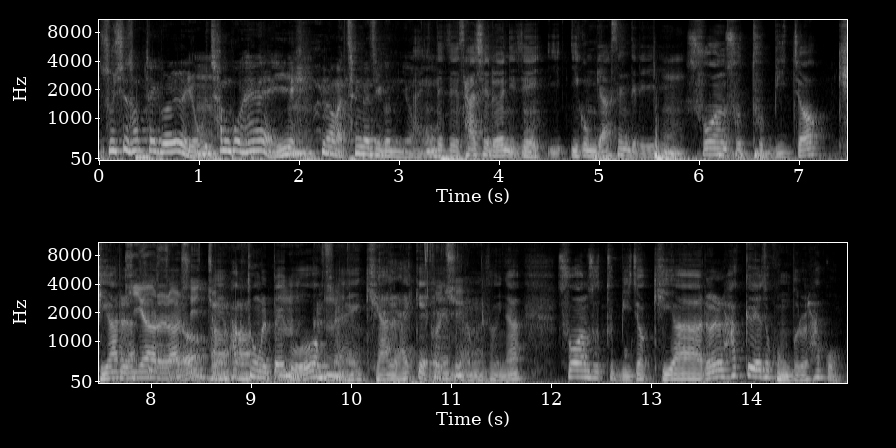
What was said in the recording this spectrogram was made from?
수시 선택을 여기 참고해 이 얘기랑 마찬가지거든요. 아, 근데 이제 사실은 이제 이, 이공계 학생들이 수원, 수투, 미적, 기하를, 기하를 할 수 있어요. 있죠. 네, 확통을 빼고 네, 기하를 할게. 그렇지. 이러면서 그냥 수원, 수투, 미적, 기하를 학교에서 공부를 하고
